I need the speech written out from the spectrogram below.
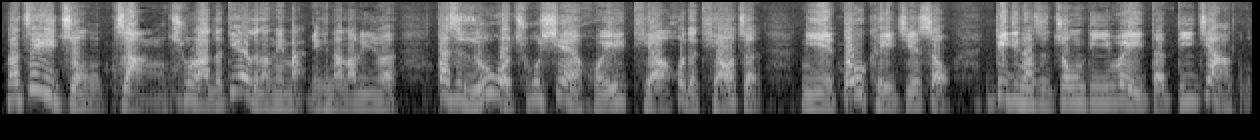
那这种涨出来的第二个涨停板，你可以拿到利润。但是如果出现回调或者调整，你也都可以接受，毕竟它是中低位的低价股。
